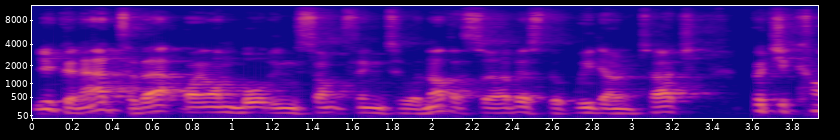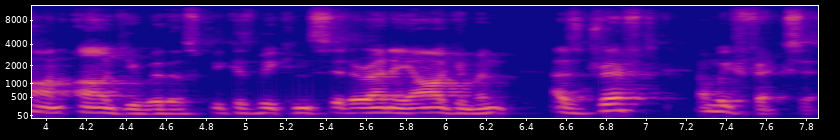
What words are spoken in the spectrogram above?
You can add to that by onboarding something to another service that we don't touch, but you can't argue with us because we consider any argument as drift and we fix it.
